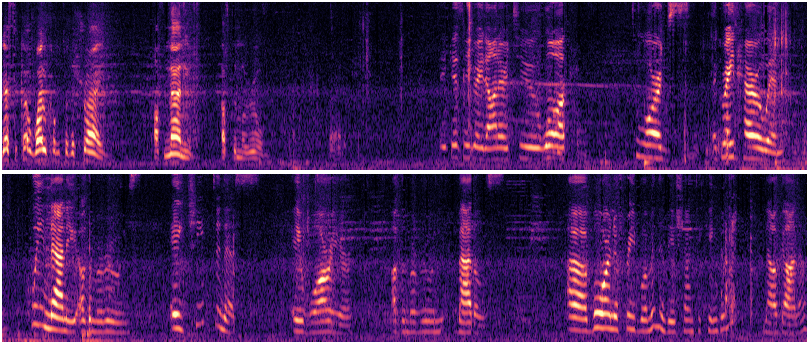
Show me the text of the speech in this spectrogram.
Jessica, welcome to the shrine of Nanny of the Maroon. It gives me great honor to walk towards a great heroine, Queen Nanny of the Maroons, a chieftainess, a warrior of the Maroon battles. Uh, born a freed woman in the Ashanti Kingdom, now Ghana,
